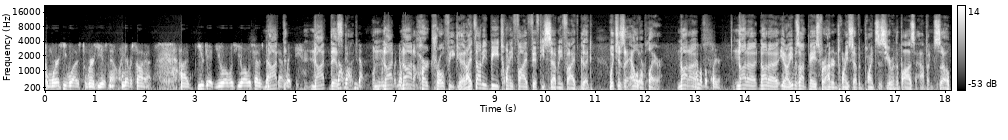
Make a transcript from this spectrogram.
from where he was to where he is now. I never saw that. Uh, you did. You always you always had his back not that way. Not this not, good. Well, no, not no, not a Hart Trophy good. I thought he'd be 25, 50, 75 good, which is a hell of yeah. a player. Not a hell of a player. Not a not a you know he was on pace for 127 points this year when the pause happened. So,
